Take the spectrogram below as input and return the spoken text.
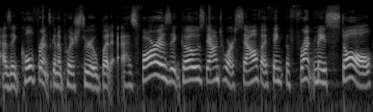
as a cold front is going to push through. But as far as it goes down to our south, I think the front may stall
